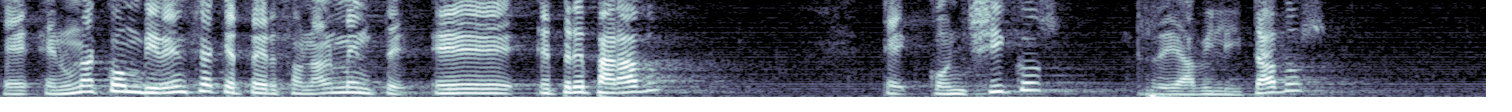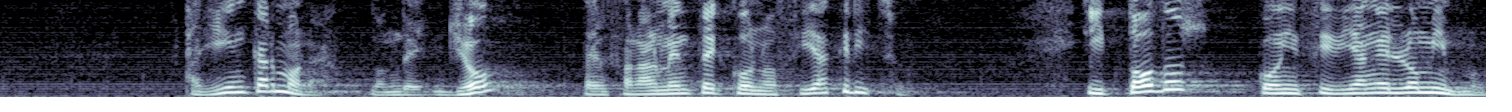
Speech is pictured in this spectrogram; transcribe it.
Eh, en una convivencia que personalmente he, preparado eh, con chicos rehabilitados allí en Carmona, donde yo personalmente conocí a Cristo. Y todos coincidían en lo mismo.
